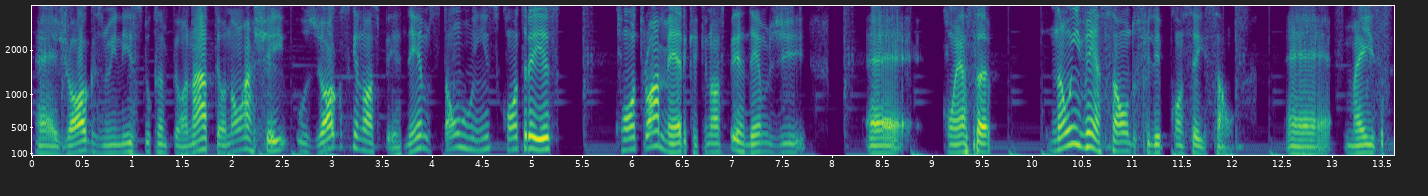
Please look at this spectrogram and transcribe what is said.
é, jogos no início do campeonato, eu não achei os jogos que nós perdemos tão ruins contra esse, contra o América, que nós perdemos de é, com essa não invenção do Felipe Conceição, é, mas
